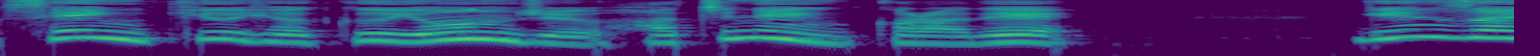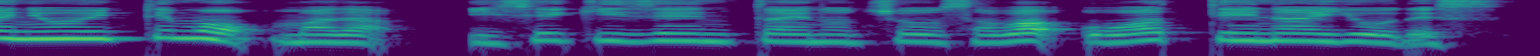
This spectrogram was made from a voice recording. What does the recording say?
1948年からで現在においてもまだ遺跡全体の調査は終わっていないようです。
